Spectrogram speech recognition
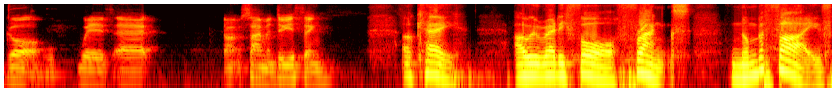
go with uh, uh, Simon. Do your thing. Okay, are we ready for Frank's number five?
